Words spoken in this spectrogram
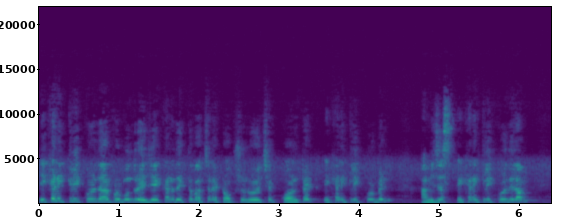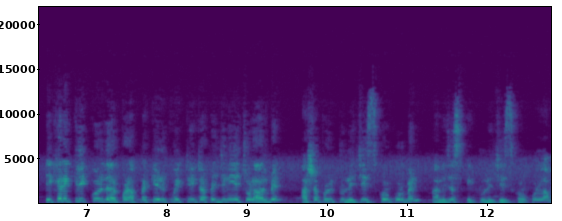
এখানে ক্লিক করে দেওয়ার পর বন্ধুরা, এই যে এখানে দেখতে পাচ্ছেন একটা অপশন রয়েছে কন্টেন্ট এখানে ক্লিক করবেন। আমি জাস্ট এখানে ক্লিক করে দিলাম। এখানে ক্লিক করে দেওয়ার পর আপনাকে এরকম একটি ইন্টারপেজে নিয়ে চলে আসবে। আসার পর একটু নিচে স্ক্রল করবেন। আমি জাস্ট একটু নিচে স্ক্রল করলাম।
